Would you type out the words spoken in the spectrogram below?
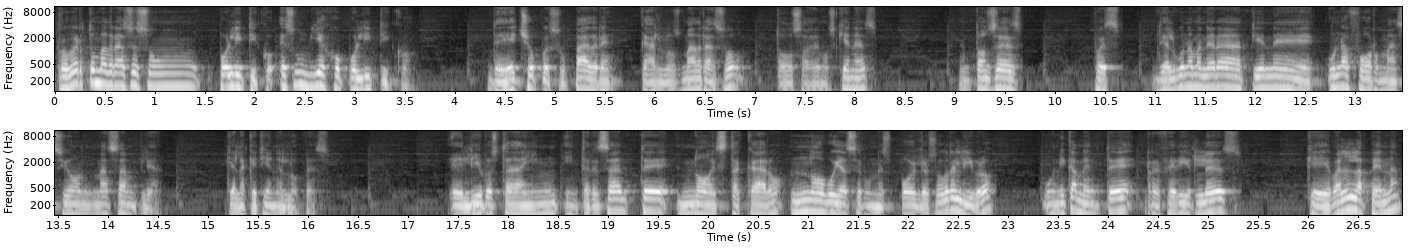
Roberto Madrazo es un político, es un viejo político. De hecho, pues su padre, Carlos Madrazo, todos sabemos quién es. Entonces, pues de alguna manera tiene una formación más amplia que la que tiene López. El libro está interesante, no está caro, no voy a hacer un spoiler sobre el libro, únicamente referirles que vale la pena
